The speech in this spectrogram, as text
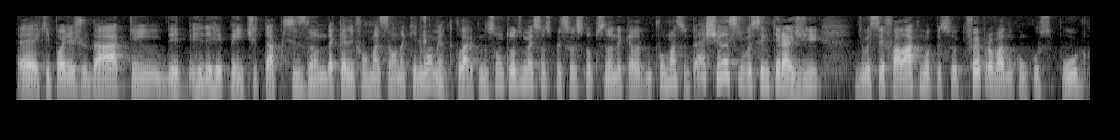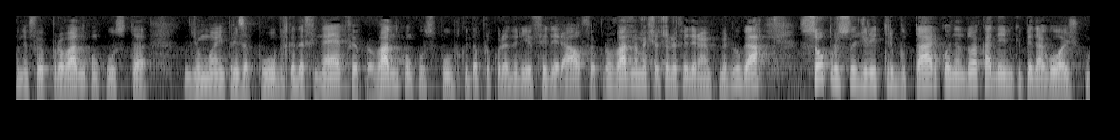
é, que pode ajudar quem de, de repente está precisando daquela informação naquele momento. Claro que não são todos, mas são as pessoas que estão precisando daquela informação. Então, achei chance de você interagir, de você falar com uma pessoa que foi aprovada no concurso público, né, foi aprovado no concurso da, de uma empresa pública, da FINEP, foi aprovado no concurso público da Procuradoria Federal, foi aprovado na Magistratura Federal em primeiro lugar. Sou professor de Direito Tributário, coordenador acadêmico e pedagógico,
